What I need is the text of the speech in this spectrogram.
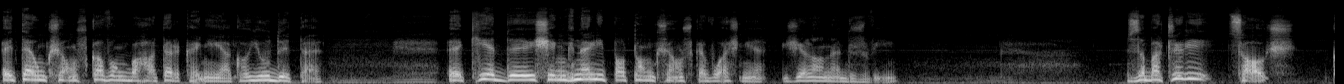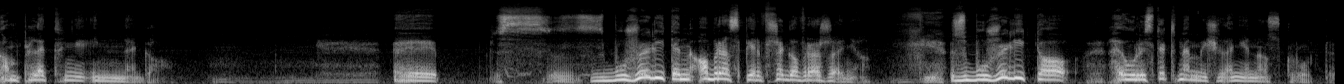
e, tę książkową bohaterkę, niejako Judytę, kiedy sięgnęli po tą książkę właśnie Zielone drzwi, zobaczyli coś kompletnie innego. E, Zburzyli ten obraz pierwszego wrażenia. Zburzyli to heurystyczne myślenie na skróty.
